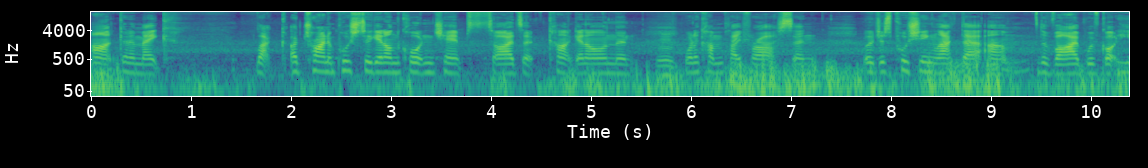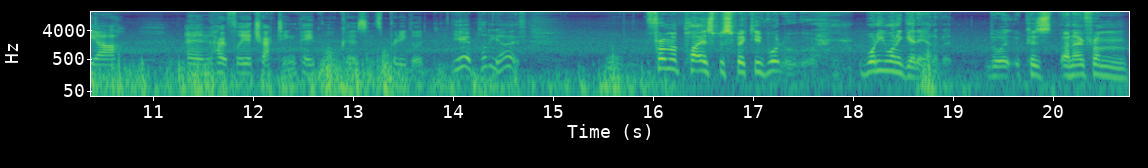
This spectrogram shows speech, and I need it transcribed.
aren't going to make like are trying to push to get on the court and champs sides that can't get on and want to come and play for us. And we're just pushing like that um, the vibe we've got here and hopefully attracting people because it's pretty good. Yeah, bloody oath. From a player's perspective, what what do you want to get out of it? Because I know from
